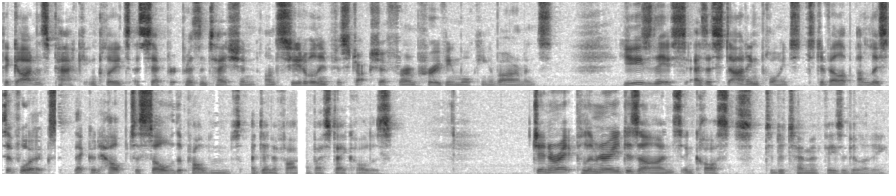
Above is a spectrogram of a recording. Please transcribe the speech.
The guidance pack includes a separate presentation on suitable infrastructure for improving walking environments. Use this as a starting point to develop a list of works that could help to solve the problems identified by stakeholders. Generate preliminary designs and costs to determine feasibility.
